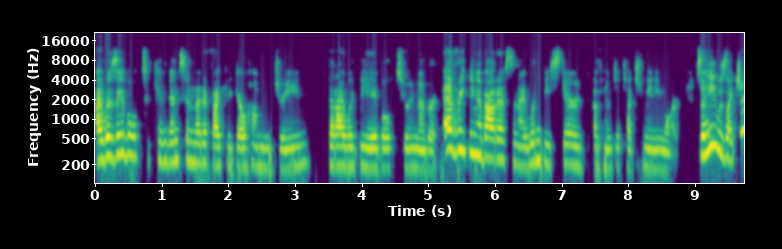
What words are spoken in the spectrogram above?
I was able to convince him that if I could go home and dream, that I would be able to remember everything about us and I wouldn't be scared of him to touch me anymore. So he was like, sure,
